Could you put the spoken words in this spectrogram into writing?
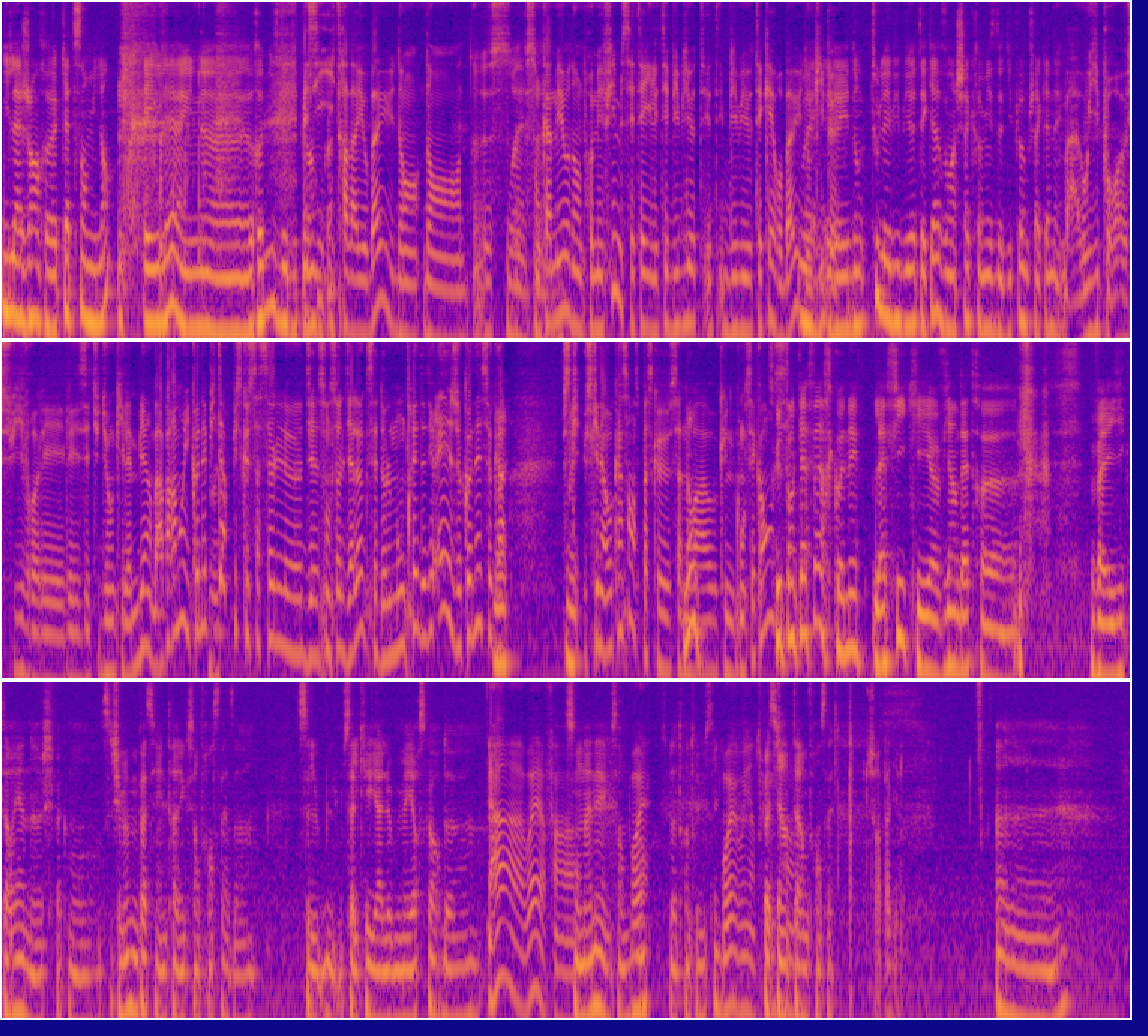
Il a genre 400 euh, 000 ans et il est à une euh, remise de diplôme. Mais si, il travaille au bahut. Dans, dans euh, son caméo dans le premier film, c'était il était bibliothécaire au bahut. donc Et donc tous les bibliothécaires vont à chaque remise de diplôme chaque année. Bah oui, pour suivre les, les étudiants qu'il aime bien. Bah apparemment, il connaît Peter puisque sa seule, son seul dialogue, c'est de le montrer, de dire Hé, je connais ce gars. Ce qui, n'a aucun sens parce que ça n'aura aucune conséquence. Parce que tant qu'à faire, connaît la fille qui vient d'être euh, valédictorienne, euh, je sais pas comment. Je sais même pas s'il y a une traduction française. C'est celle qui a le meilleur score de. Ah ouais, enfin. Son année, il me semble. Ouais. Ça doit être un truc du style. Ouais, oui, un truc Je sais pas s'il y a un terme français. Je saurais pas dire.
